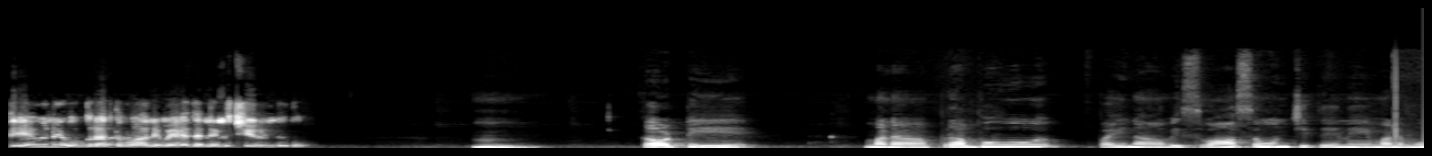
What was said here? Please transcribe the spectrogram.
దేవుని ఉగ్రత వాని మీద నిలిచి ఉండును. కాబట్టి మన ప్రభువు పైన విశ్వాసం ఉంచితేనే మనము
